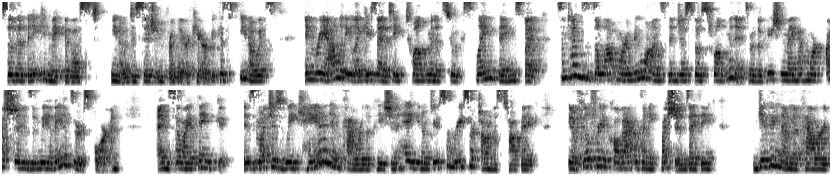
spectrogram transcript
so that they can make the best, you know, decision for their care. Because, you know, it's in reality, like you said, take 12 minutes to explain things, but sometimes it's a lot more nuanced than just those 12 minutes, or the patient may have more questions than we have answers for. And, and so I think as much as we can empower the patient, hey, you know, do some research on this topic, you know, feel free to call back with any questions. I think giving them the power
